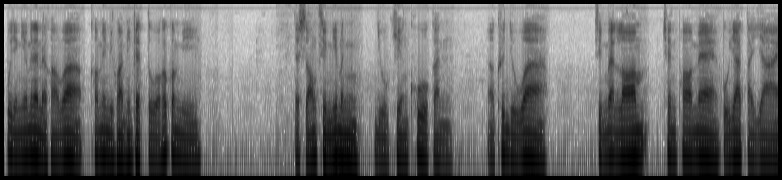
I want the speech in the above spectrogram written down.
พูดอย่างนี้ไม่ได้หมายความว่าเขาไม่มีความเพียงแก่ตัวเขาก็มี แต่สองสิ่งนี้มันอยู่เคียงคู่กันขึ้นอยู่ว่าสิ่งแวดล้อม เช่นพ่อแม่ปู่ย่าตายาย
